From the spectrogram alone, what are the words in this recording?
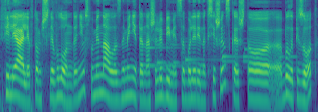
филиале, в том числе в Лондоне. Вспоминала знаменитая наша любимица балерина Ксишинская, что э, был эпизод,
